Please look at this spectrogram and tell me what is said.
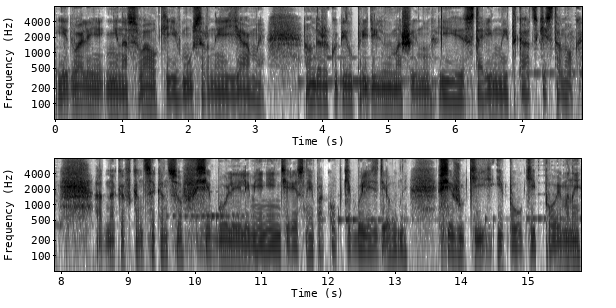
Едва ли не на свалки и в мусорные ямы. Он даже купил предельную машину и старинный ткацкий станок. Однако, в конце концов, все более или менее интересные покупки были сделаны, все жуки и пауки пойманы,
